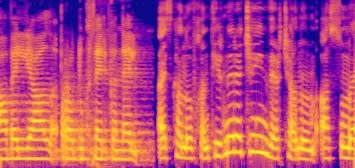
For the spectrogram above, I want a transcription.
հավելյալ ապրանքներ գնել Այսքանով խնդիրները չէին վերջանում, ասում է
